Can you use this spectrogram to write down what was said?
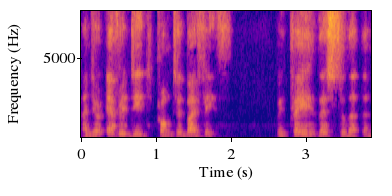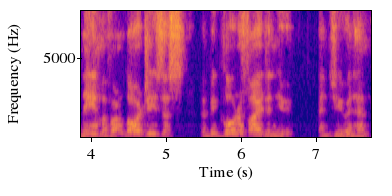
and your every deed prompted by faith. We pray this so that the name of our Lord Jesus may be glorified in you and you in him,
